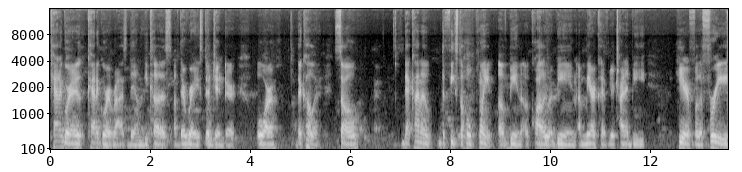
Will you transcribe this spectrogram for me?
categorize categorize them because of their race, their gender, or their color. So that kind of defeats the whole point of being equality or being America if you're trying to be here for the free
